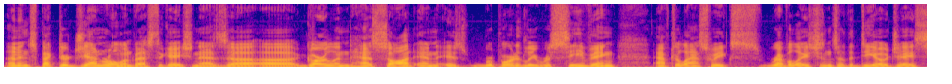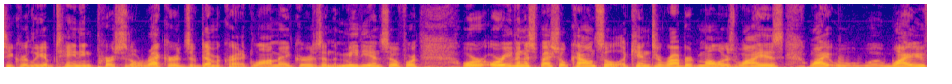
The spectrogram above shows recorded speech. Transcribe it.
an inspector general investigation, as uh, uh, Garland has sought and is reportedly receiving after last week's revelations of the DOJ secretly obtaining personal records of Democratic lawmakers and the media and so forth, or or even a special counsel akin to Robert Mueller's. Why is why why are you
